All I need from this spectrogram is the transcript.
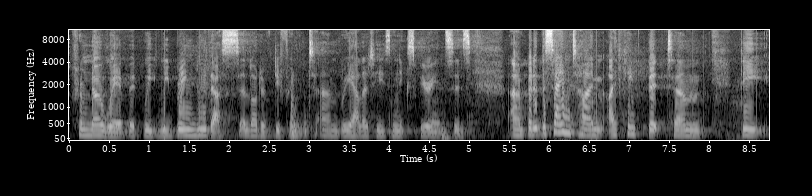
from nowhere, but we, we bring with us a lot of different um, realities and experiences. Um, but at the same time, I think that um, the,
